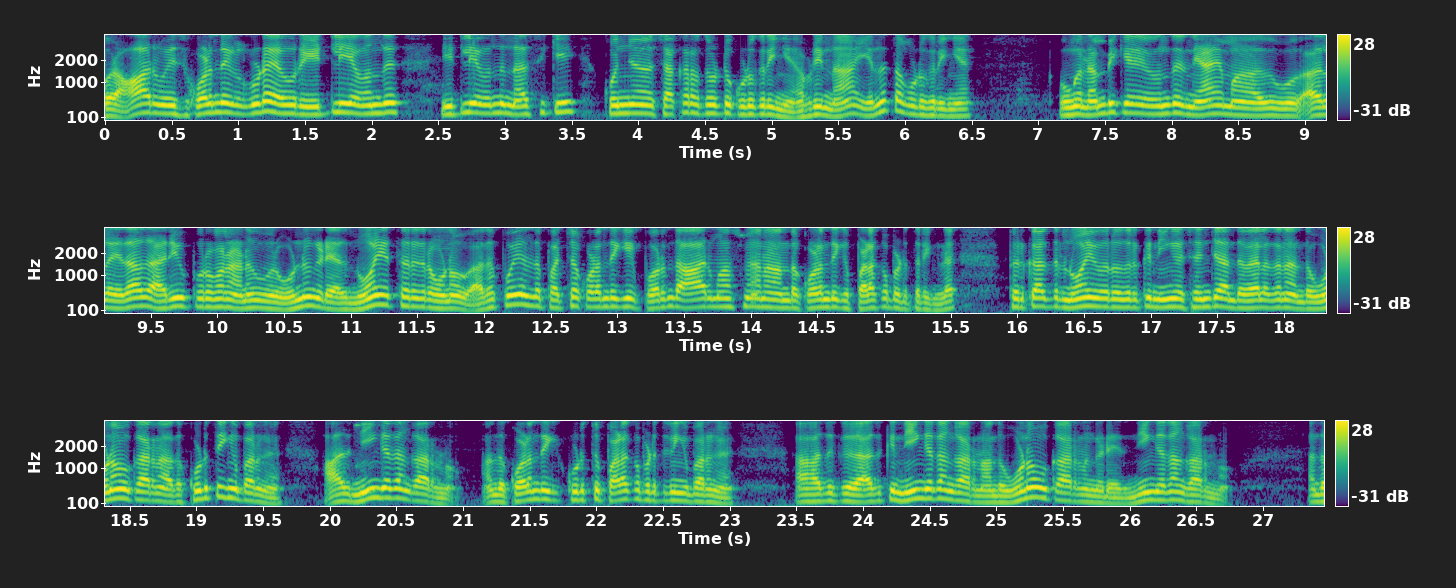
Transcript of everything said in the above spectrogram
ஒரு ஆறு வயசு குழந்தைகள் கூட ஒரு இட்லியை வந்து இட்லியை வந்து நசுக்கி கொஞ்சம் சக்கரை தொட்டு கொடுக்குறீங்க. அப்படின்னா என்னத்தை கொடுக்குறீங்க? உங்கள் நம்பிக்கை வந்து நியாயமாக அது அதில் ஏதாவது அறிவுபூர்வமான அணுகுமுறை ஒன்றும் கிடையாது. நோயை தருகிற உணவு. அதை போய் அந்த பச்சை குழந்தைக்கு பிறந்த ஆறு மாதமே நான் அந்த குழந்தைக்கு பழக்கப்படுத்துறீங்களே? பிற்காலத்தில் நோய் வருவதற்கு நீங்கள் செஞ்ச அந்த வேலை தானே? அந்த உணவு காரணம். அதை கொடுத்தீங்க பாருங்கள் அது நீங்கள் தான் காரணம். அந்த குழந்தைக்கு கொடுத்து பழக்கப்படுத்துனீங்க பாருங்கள் அதுக்கு அதுக்கு நீங்கள் தான் காரணம். அந்த உணவு காரணம் கிடையாது. நீங்கள் தான் காரணம். அந்த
